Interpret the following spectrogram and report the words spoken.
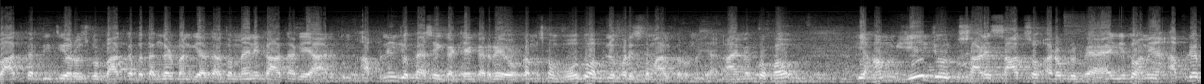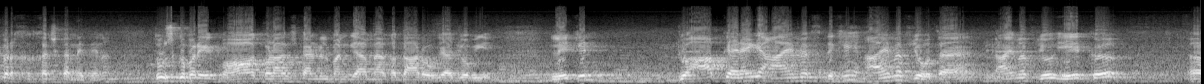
बात कर दी थी और उसको बात का बतंगड़ बन गया था तो मैंने कहा था कि यार, तुम अपने जो पैसे इकट्ठे कर रहे हो, कम से कम वो तो अपने ऊपर इस्तेमाल करो ना यार। आई एम एफ़ को कहो कि हम ये जो साढ़े सात सौ अरब रुपया है ये तो हमें अपने पर खर्च करने थे ना। तो उसके ऊपर एक बहुत बड़ा स्कैंडल बन गया मैं गद्दार हो गया जो भी है। लेकिन जो आप कह रहे हैं कि आईएमएफ देखें आईएमएफ जो होता है आईएमएफ जो एक आ,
